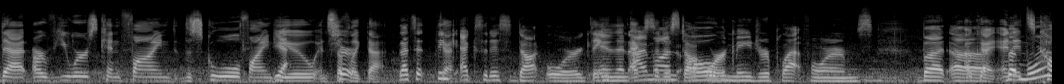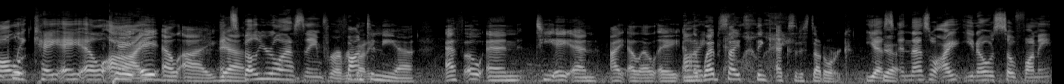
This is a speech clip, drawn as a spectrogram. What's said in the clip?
that our viewers can find the school, find Yeah, you, and stuff sure. like that? That's at Okay. thinkexodus.org. and then I'm on all the major platforms. Hmm. But uh, Okay, and but it's Kali K A L I. K A L I. And Yeah. spell your last name for everybody. Fontanilla, F O N T A N I L L A, and the website's thinkexodus.org. Yes, Yeah. and that's what I, you know, it's so funny.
